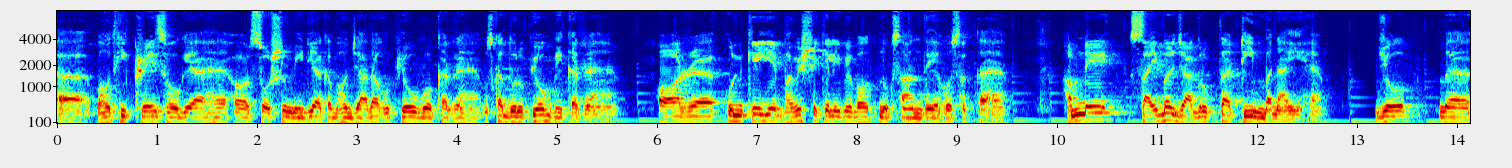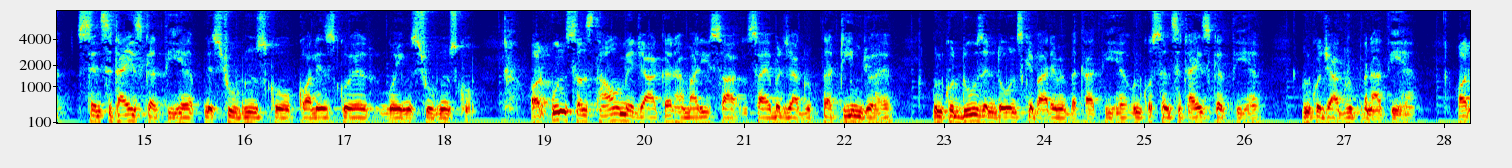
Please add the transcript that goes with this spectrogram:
बहुत ही क्रेज हो गया है और सोशल मीडिया का बहुत ज़्यादा उपयोग वो कर रहे हैं, उसका दुरुपयोग भी कर रहे हैं। और उनके ये भविष्य के लिए भी बहुत नुकसानदेह हो सकता है। हमने साइबर जागरूकता टीम बनाई है, जो सेंसिटाइज करती है अपने स्टूडेंट्स को, कॉलेज को, गोइंग स्टूडेंट्स को। और उन संस्थाओं में जाकर हमारी साइबर जागरूकता टीम जो है उनको डूज एंड डोंट्स के बारे में बताती है, उनको सेंसिटाइज करती है, उनको जागरूक बनाती है। और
